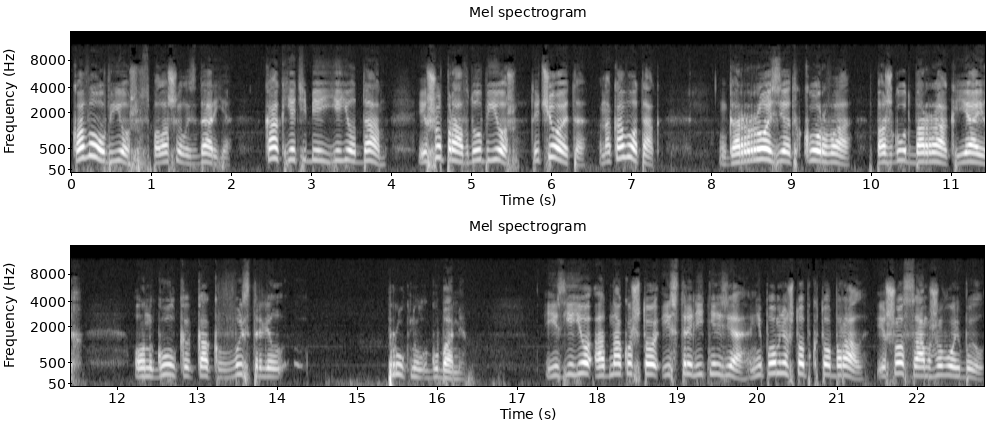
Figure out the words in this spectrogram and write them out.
«Кого убьешь?» — всполошилась Дарья. «Как я тебе ее дам? И шо правду убьешь? Ты чё это? На кого так?» «Горозят, курва! Пожгут барак, я их он гулко, как выстрелил, прукнул губами. Из ее, однако, что и стрелить нельзя. Не помню, чтоб кто брал. И шо сам живой был.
